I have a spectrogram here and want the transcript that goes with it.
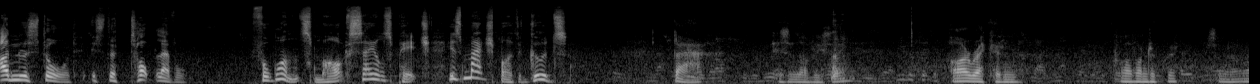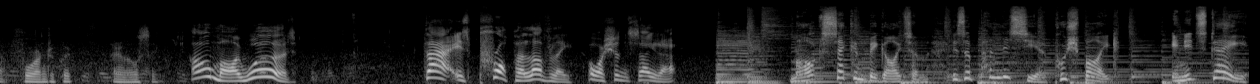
Unrestored, it's the top level. For once, Mark's sales pitch is matched by the goods. That is a lovely thing. I reckon 500 quid, something like that, 400 quid. Anyway, we'll see. Oh my word! That is proper lovely. Oh, I shouldn't say that. Mark's second big item is a Policia push bike. In its day,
